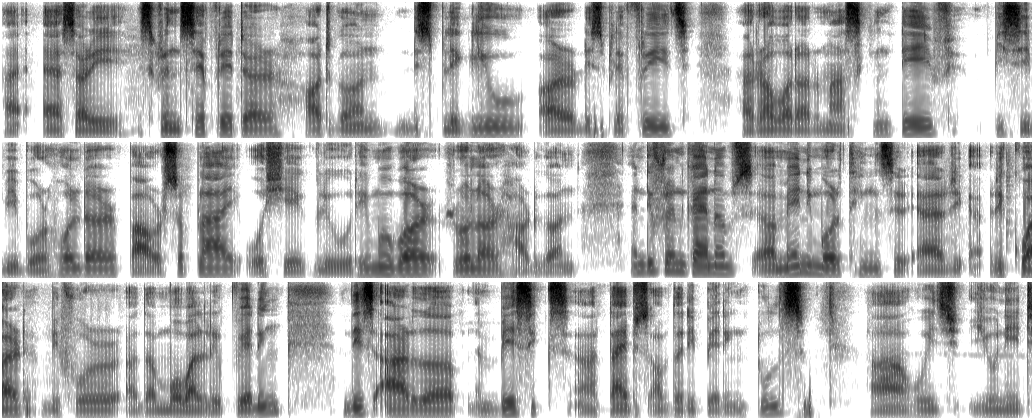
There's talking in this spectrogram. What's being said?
uh, uh, sorry screen separator hot gun display glue or display fridge rubber or masking tape PCB board holder, power supply, OCA glue remover, roller hot gun and different kind of uh, many more things are re required before uh, the mobile repairing. These are the basics uh, types of the repairing tools uh, which you need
